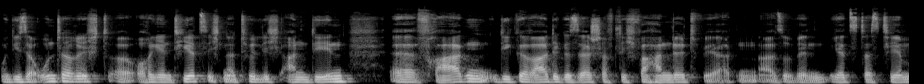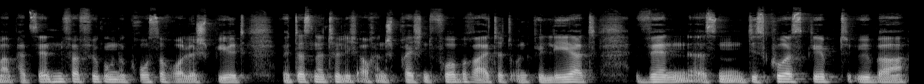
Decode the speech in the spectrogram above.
Und dieser Unterricht äh, orientiert sich natürlich an den äh, Fragen, die gerade gesellschaftlich verhandelt werden. Also wenn jetzt das Thema Patientenverfügung eine große Rolle spielt, wird das natürlich auch entsprechend vorbereitet und gelehrt. Wenn es einen Diskurs gibt über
